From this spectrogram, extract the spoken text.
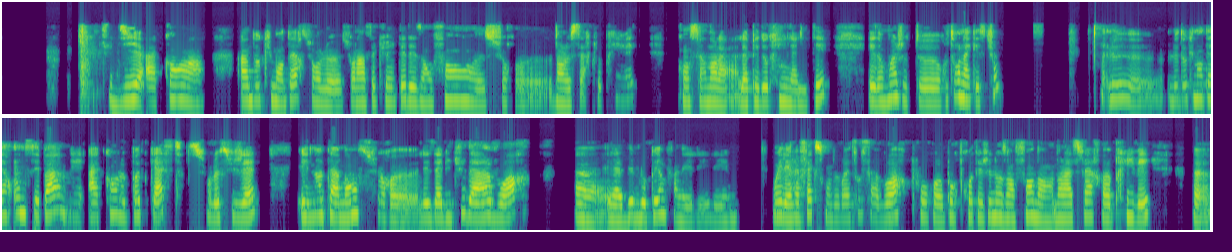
tu dis à quand un documentaire sur le sur l'insécurité des enfants euh, sur euh, dans le cercle privé concernant la, la, pédocriminalité. Et donc moi je te retourne la question. Le, le documentaire on ne sait pas, mais à quand le podcast sur le sujet et notamment sur euh, les habitudes à avoir et à développer, enfin les, les, les oui les réflexes qu'on devrait tous avoir pour pour protéger nos enfants dans, dans la sphère privée euh,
